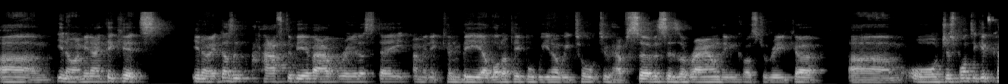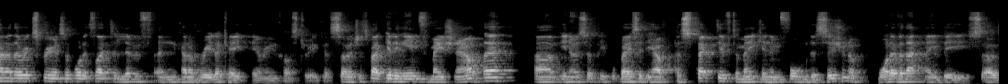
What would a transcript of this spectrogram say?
Um, you know, I mean, I think it's you know, it doesn't have to be about real estate. I mean, it can be a lot of people, you know, we talk to have services around in Costa Rica um, or just want to give kind of their experience of what it's like to live and kind of relocate here in Costa Rica. So it's just about getting the information out there, um, you know, so people basically have perspective to make an informed decision of whatever that may be. So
